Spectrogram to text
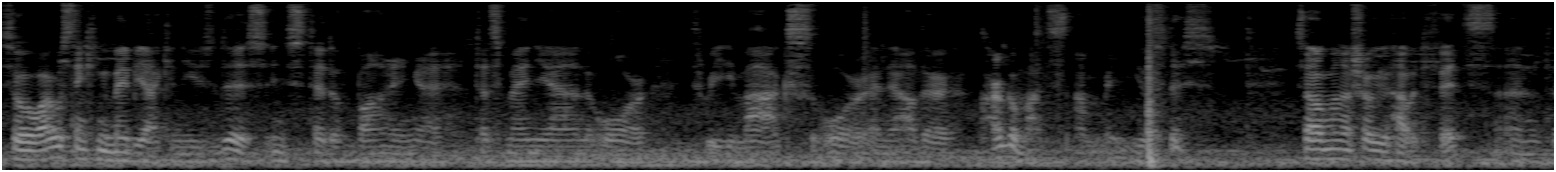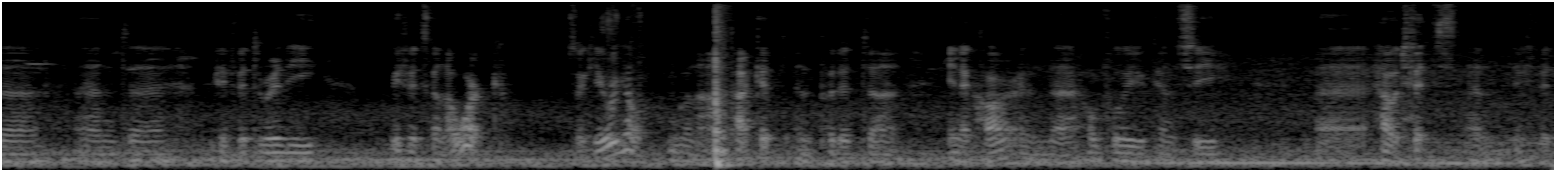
So I was thinking maybe I can use this instead of buying a Tesmanian or 3D Max or any other cargo mats. I may use this. So I'm going to show you how it fits and uh, and uh, if it really if it's gonna work. So here we go. I'm gonna unpack it and put it uh, in a car and uh, hopefully you can see uh, how it fits and if, it,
